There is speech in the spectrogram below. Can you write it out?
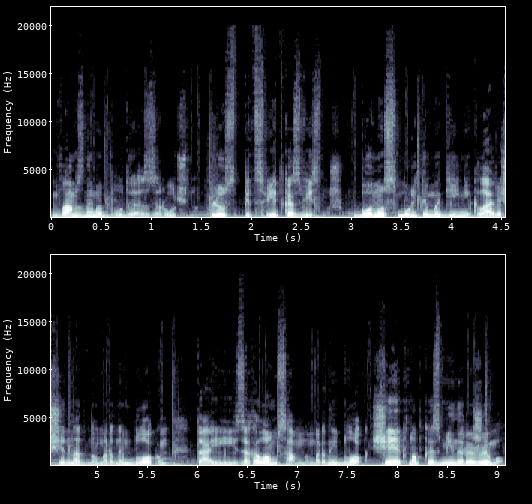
Вам з ними буде зручно. Плюс підсвітка, звісно ж. Бонус мультимедійні клавіші над номерним блоком, та і загалом сам номерний блок. Ще є кнопка зміни режиму.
